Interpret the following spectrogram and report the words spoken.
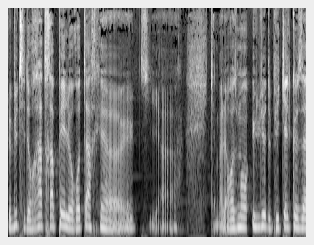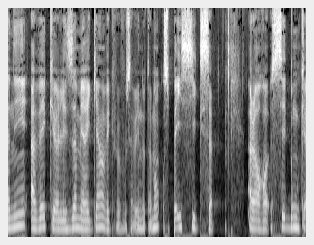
le but c'est de rattraper le retard euh, qui a qui a malheureusement eu lieu depuis quelques années avec euh, les Américains, avec, vous savez, notamment SpaceX. Alors, c'est donc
